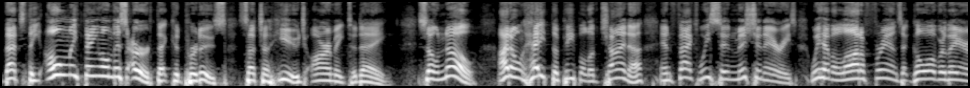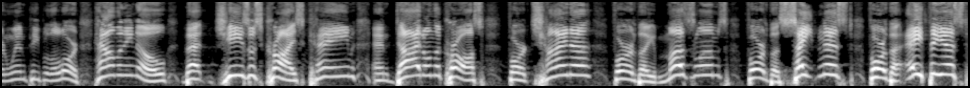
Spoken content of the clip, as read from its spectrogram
that's the only thing on this earth that could produce such a huge army today. So no, I don't hate the people of China. In fact, we send missionaries. We have a lot of friends that go over there and win people to the Lord. How many know that Jesus Christ came and died on the cross for China, for the Muslims, for the Satanist, for the atheist,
